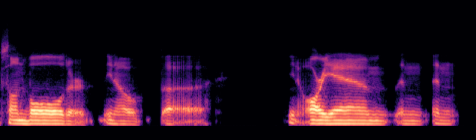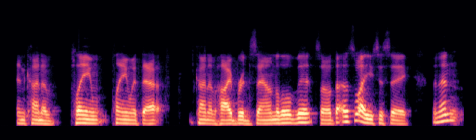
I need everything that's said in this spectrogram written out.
Son Volt or, you know, uh, you know, REM and and and kind of playing playing with that kind of hybrid sound a little bit. So that's what I used to say. And then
